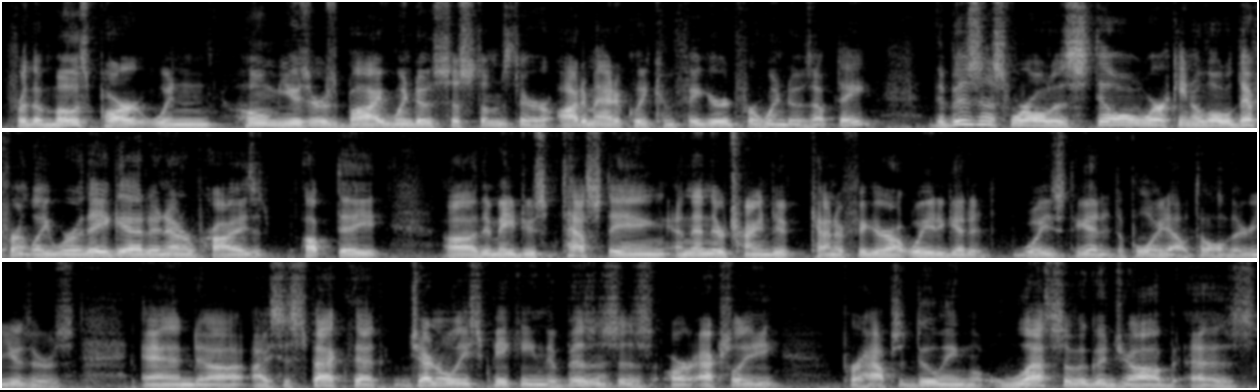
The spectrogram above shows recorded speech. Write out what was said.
for the most part, when home users buy Windows systems, they're automatically configured for Windows Update. The business world is still working a little differently where they get an enterprise update, uh, they may do some testing, and then they're trying to kind of figure out way to get it, ways to get it deployed out to all their users. And uh, I suspect that generally speaking, the businesses are actually perhaps doing less of a good job as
